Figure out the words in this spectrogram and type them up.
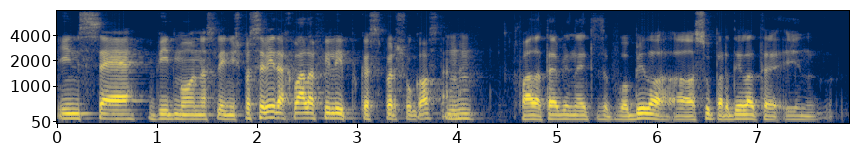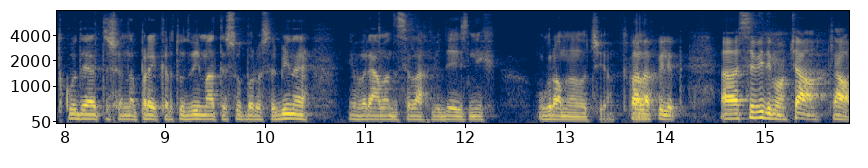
in se vidimo naslednjič. Pa seveda, hvala, Filip, ker si prišel v gosta. Mm -hmm. Hvala tebi, Najti, za povabilo, uh, super delate in tako delate še naprej, ker tudi vi imate super vsebine in verjamem, da se lahko ljudje iz njih ogromno naučijo. Hvala, Filip. Uh, se vidimo, čau. Čau.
